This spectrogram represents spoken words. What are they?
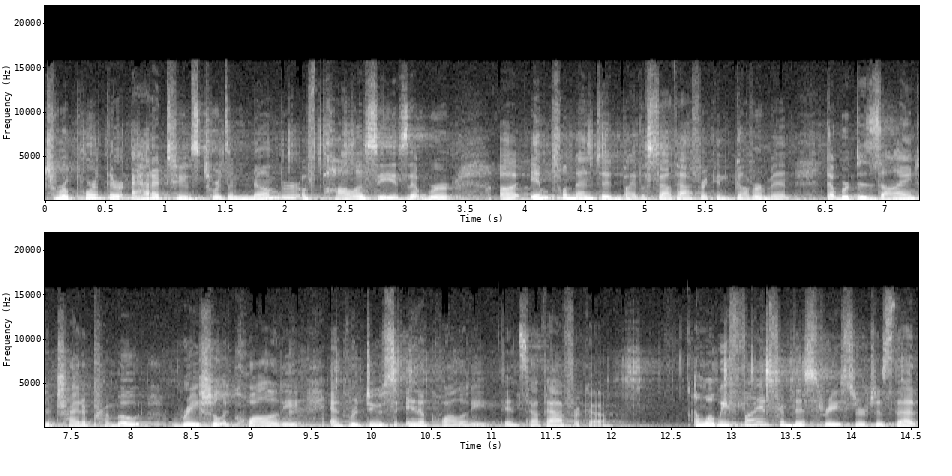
to report their attitudes towards a number of policies that were uh, implemented by the South African government that were designed to try to promote racial equality and reduce inequality in South Africa. And what we find from this research is that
